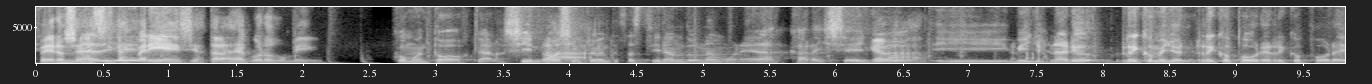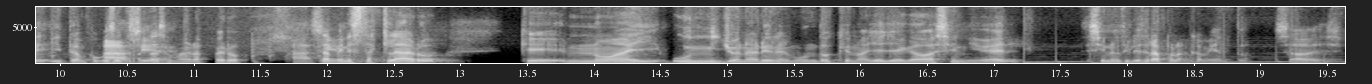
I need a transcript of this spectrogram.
pero se necesita experiencia, estarás de acuerdo conmigo. Como en todo, claro. Si no, simplemente estás tirando una moneda, cara y sello, y millonario, rico, millon, rico, pobre, rico, pobre, y tampoco se trata de esa manera. Pero también está claro que no hay un millonario en el mundo que no haya llegado a ese nivel sin utilizar apalancamiento, ¿sabes?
